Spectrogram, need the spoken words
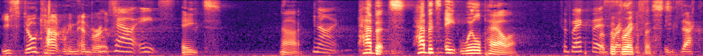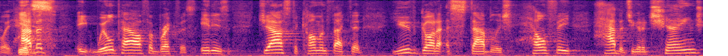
You still can't remember it. Willpower eats. Eats. No. No. Habits. Habits eat willpower. For breakfast. For breakfast. Exactly. Yes. Habits eat willpower for breakfast. It is just a common fact that you've got to establish healthy habits. You've got to change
